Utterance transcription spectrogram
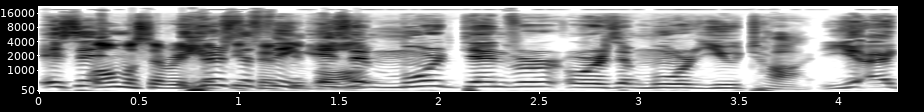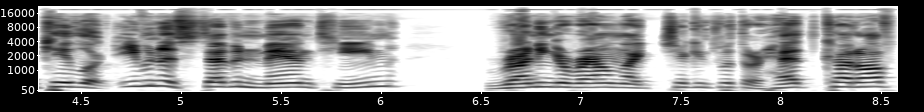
Is it almost every 50-50 Here's the thing: ball. is it more Denver or is it more Utah? Yeah, okay, look, even a seven-man team running around like chickens with their heads cut off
